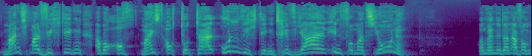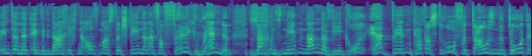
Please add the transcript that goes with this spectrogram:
manchmal wichtigen, aber oft meist auch total unwichtigen, trivialen Informationen. Und wenn du dann einfach im Internet irgendwie die Nachrichten aufmachst, dann stehen dann einfach völlig random Sachen nebeneinander, wie Erdbeben, Katastrophe, tausende Tote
